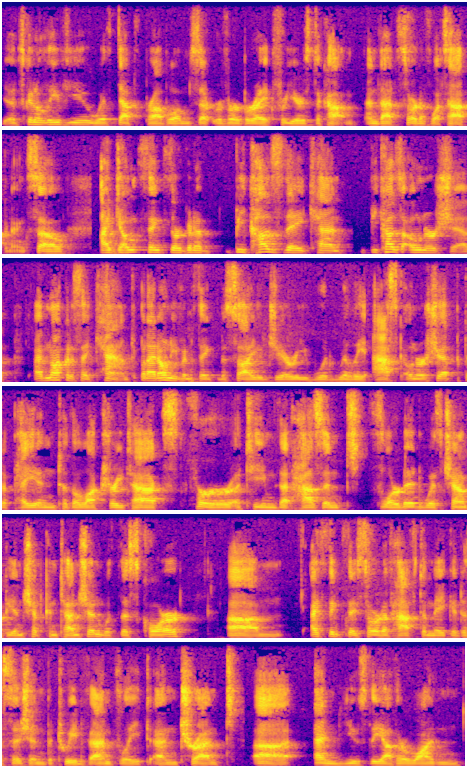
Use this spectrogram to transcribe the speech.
It's going to leave you with depth problems that reverberate for years to come, and that's sort of what's happening. So I don't think they're going to because they can't because ownership. I'm not going to say can't, but I don't even think Masai Ujiri would really ask ownership to pay into the luxury tax for a team that hasn't flirted with championship contention with this core. Um, I think they sort of have to make a decision between VanVleet and Trent uh, and use the other one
